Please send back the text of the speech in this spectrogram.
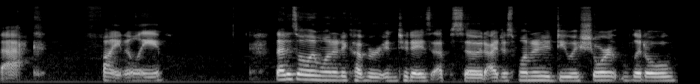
back, finally. That is all I wanted to cover in today's episode. I just wanted to do a short little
